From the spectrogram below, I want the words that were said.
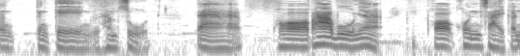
กางงเกงหรือทำสูตร แต่พอผ้าวูเนี่ย พอคนใส่กัน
